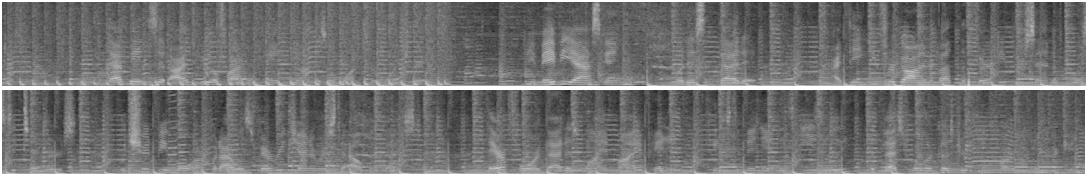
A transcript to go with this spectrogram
different. That means that I-305 and Pantheon is a one-for-one trade. You may be asking, but isn't that it? I think you've forgotten about the 30% of Twisted Timbers, which should be more, but I was very generous to Alpengeist. Therefore, that is why, in my opinion, Kings Dominion is easily the best roller coaster theme park in Virginia.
